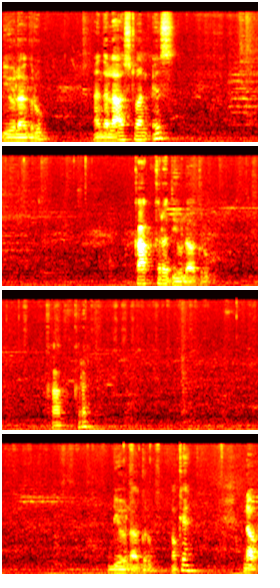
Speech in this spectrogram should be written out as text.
Dula group. And the last one is Kakra Dula group. Kakra Dula group. Okay. Now,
